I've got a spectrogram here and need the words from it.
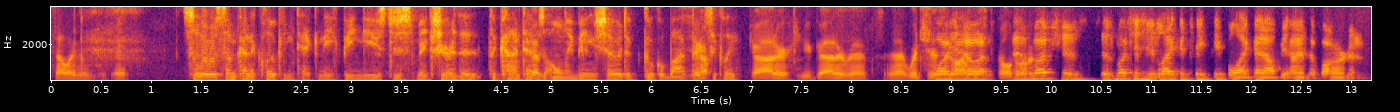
tell anything was there. So there was some kind of cloaking technique being used to just make sure that the content was only being showed to Googlebot, Yep. basically. Got her. You got her, man. Yeah, which is Well, you know, obviously as much as as much as you'd like to take people like that out behind the barn and,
